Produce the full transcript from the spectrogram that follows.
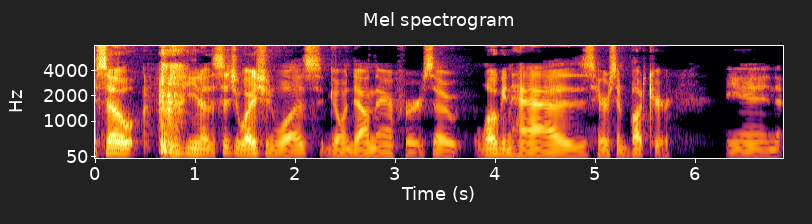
So, you know, the situation was going down there for so Logan has Harrison Butker, and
